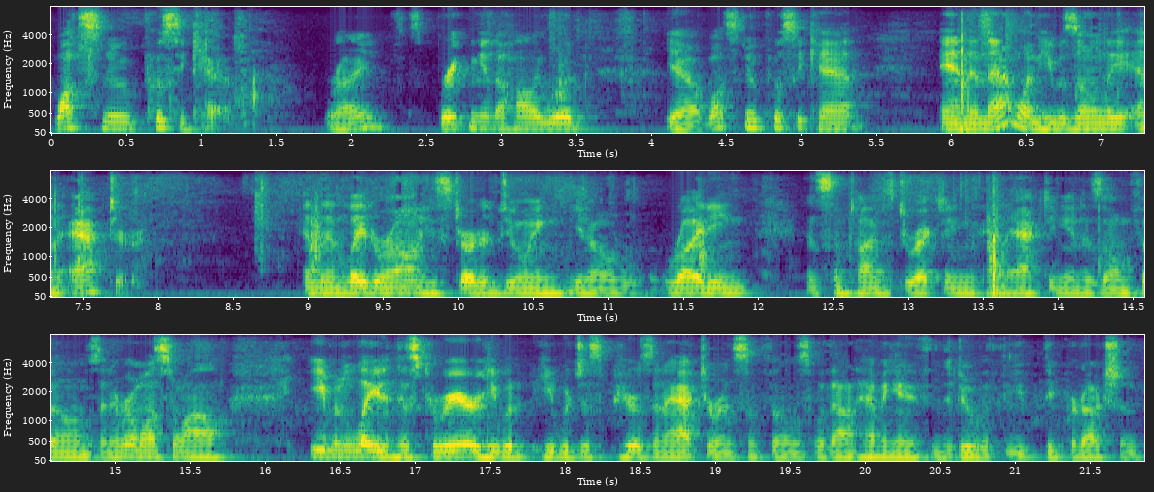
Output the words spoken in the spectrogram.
What's New Pussycat, right? It's breaking into Hollywood. Yeah, What's New Pussycat. And in that one, he was only an actor. And then later on, he started doing, you know, writing and sometimes directing and acting in his own films. And every once in a while, even late in his career, he would he would just appear as an actor in some films without having anything to do with the, the production.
